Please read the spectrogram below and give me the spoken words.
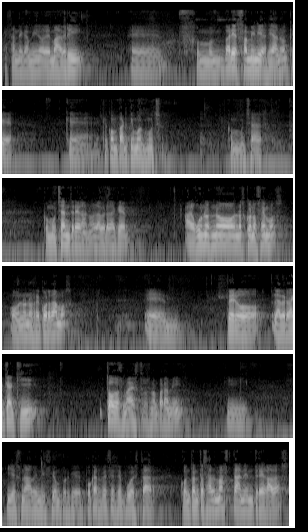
que están de camino de Madrid, eh, varias familias ya, ¿no? Que, que, compartimos mucho, con, muchas, con mucha entrega, ¿no? La verdad que algunos no nos conocemos o no nos recordamos, eh, pero la verdad que aquí todos maestros, ¿no? Para mí y, y es una bendición porque pocas veces se puede estar con tantas almas tan entregadas,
